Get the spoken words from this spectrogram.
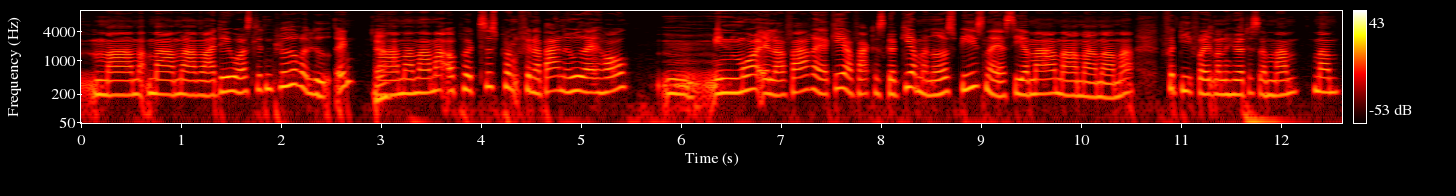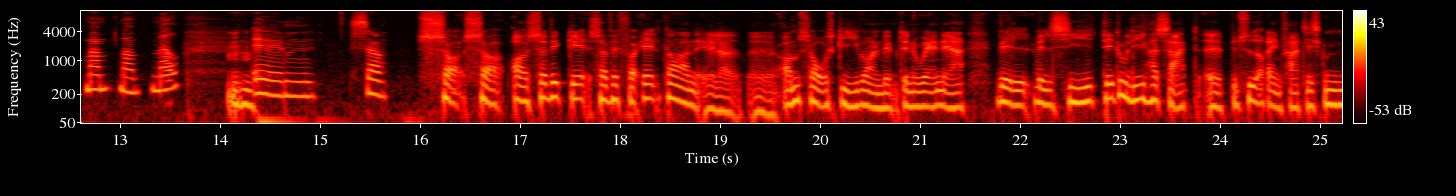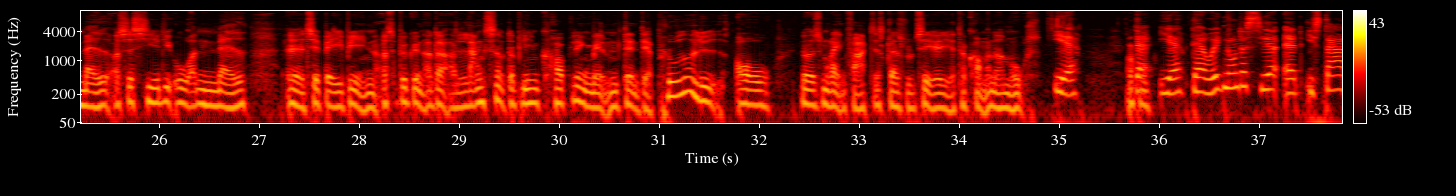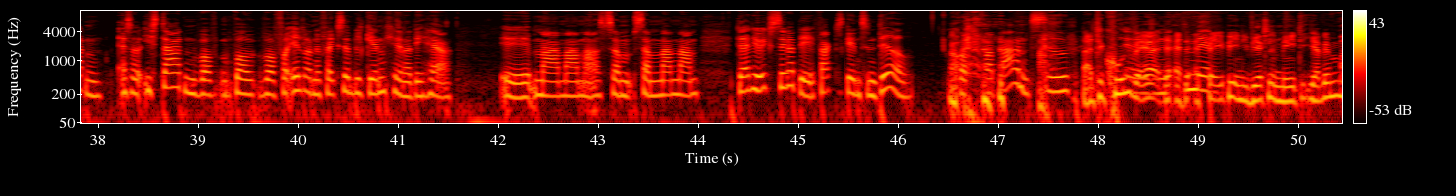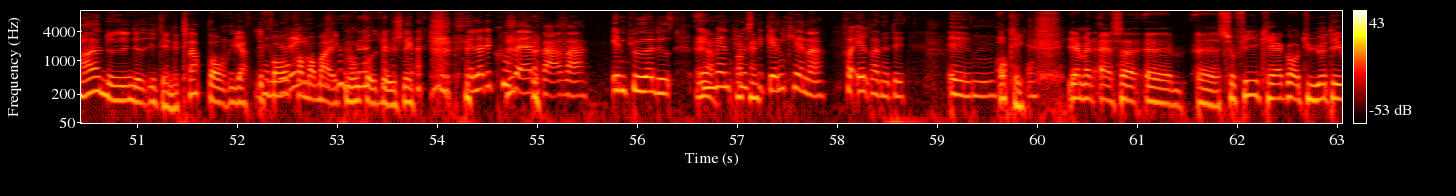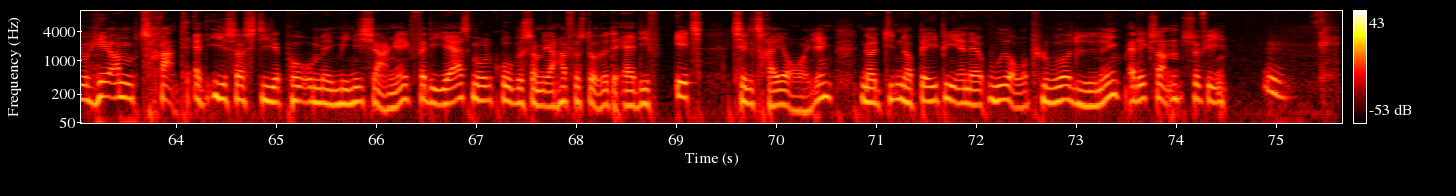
mama, mama, mama. Det er jo også lidt en plødrelyd, ikke? Ja. Mama, mama. Og på et tidspunkt finder barnet ud af, hov, mm, min mor eller far reagerer faktisk og giver mig noget at spise, når jeg siger mama, mama, mama, fordi forældrene hører det som mam, mam, mam, mam, mad. Mm-hmm. Øhm, så Så, så, og så vil, så vil forældren eller øh, omsorgsgiveren, hvem det nu end er, vil, vil sige, det du lige har sagt, øh, betyder rent faktisk mad, og så siger de ordet mad øh, til babyen, og så begynder der langsomt at blive en kobling mellem den der pluderlyd og noget, som rent faktisk resulterer i, at der kommer noget mos. ja, Okay. Der, ja, der er jo ikke nogen, der siger, at i starten, altså i starten, hvor, hvor, hvor forældrene for eksempel genkender det her øh, ma, ma, ma, som, som mam, mam, der er det jo ikke sikkert, det faktisk er intenderet fra, fra barnets side. Nej, det kunne Øhm, være, at, at, men- babyen i virkeligheden mente, jeg vil meget nødig ned i denne klapvogn. Jeg, det er forekommer det. mig ikke nogen god løsning. Eller det kunne være, at det bare var en pluderlyd. Ja, men pludselig okay. genkender forældrene det. Øhm, Okay. Ja. Ja. Jamen altså, øh, øh, Sofie Kærgaard Dyre, det er jo her omtrent, at I så stiger på med minigenre, ikke? Fordi jeres målgruppe, som jeg har forstået det, er de 1 til 3 år, ikke? Når, de, når babyen er ude over pluderlyden, ikke? Er det ikke sådan, Sofie?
